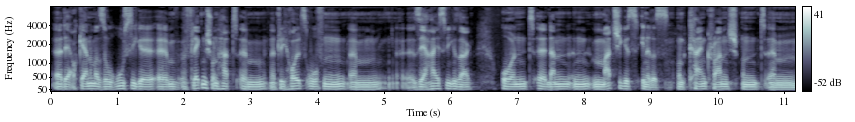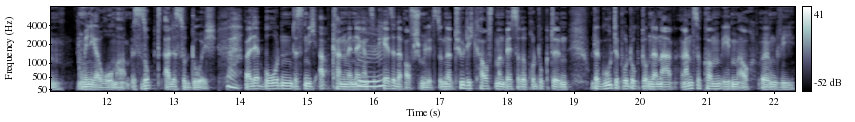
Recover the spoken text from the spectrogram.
äh, der auch gerne mal so rußige ähm, Flecken schon hat, ähm, natürlich Holzofen, ähm, äh, sehr heiß wie gesagt. Und äh, dann ein matschiges Inneres und kein Crunch und ähm, weniger Aroma. Es suppt alles so durch, Bah. weil der Boden das nicht ab kann, wenn der ganze Käse darauf schmilzt. Und natürlich kauft man bessere Produkte oder gute Produkte, um danach ranzukommen, eben auch irgendwie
